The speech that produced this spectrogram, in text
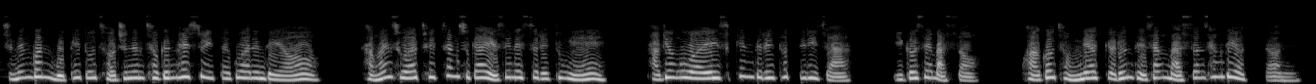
주는 건 못해도 져주는 척은 할 수 있다고 하는데요. 강한수와 최창수가 SNS를 통해 박영우와의 스캔들을 터뜨리자 이것에 맞서 과거 정례학 결혼 대상 맞선 상대였던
